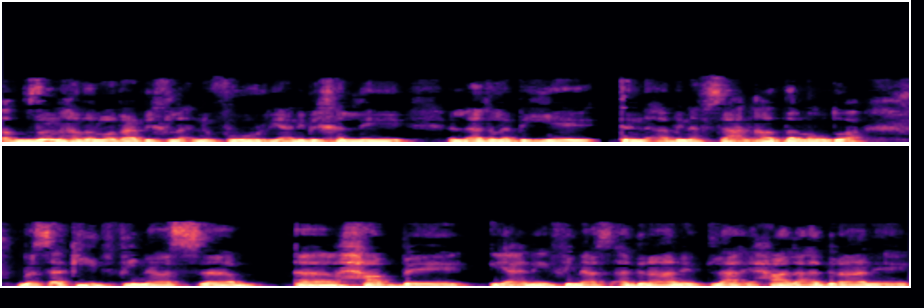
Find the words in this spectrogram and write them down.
بظن هذا الوضع بيخلق نفور يعني بيخلي الأغلبية تنأى بنفسها عن هذا الموضوع. بس أكيد في ناس آه، آه، حابة يعني في ناس قدرانة تلاقي حالها قدرانة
